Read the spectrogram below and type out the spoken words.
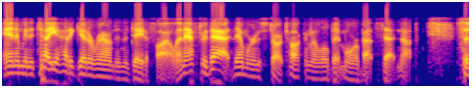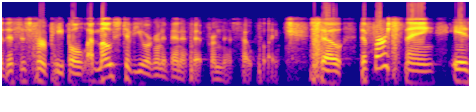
And I'm going to tell you how to get around in the data file. And after that, then we're going to start talking a little bit more about setting up. So this is for people, uh, most of you are going to benefit from this hopefully. So the first thing is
